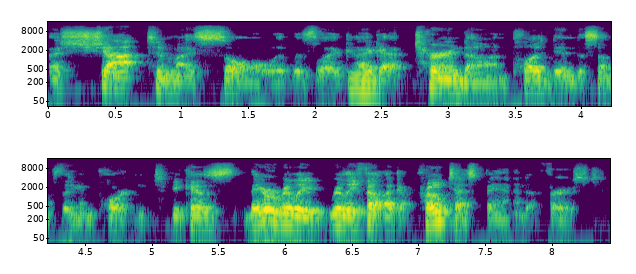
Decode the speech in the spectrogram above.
a shot to my soul. It was like I Mm. got turned on, plugged into something important because they were really, really felt like a protest band at first.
